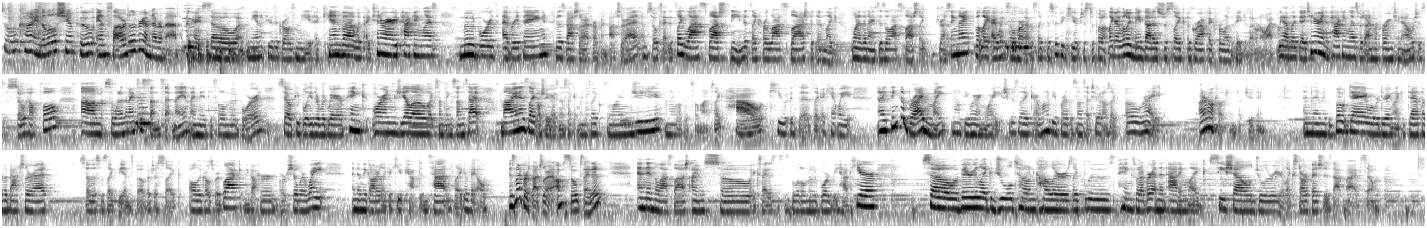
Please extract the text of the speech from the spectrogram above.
So kind. A little shampoo and flower delivery. I'm never mad. Okay, so me and a few of the girls made a Canva with itinerary, packing list, mood boards, everything for this bachelorette, for our friend's bachelorette. I'm so excited. It's like last splash themed. It's like her last splash, but then like one of the nights is a last splash like dressing night. But like I went so hard. I was like, this would be cute just to put on. Like I literally made that as just like a graphic for one of the pages. I don't know why. We have like the itinerary and the packing list, which I'm referring to now, which is so helpful. Um, so one of the nights is sunset night, and I made this little mood board. So people either would wear pink, orange, yellow, like something sunset. Mine is like, I'll show you guys in a second. Mine's like orangey, and I love it so much. Like, how cute is this? Like, I can't wait. And I think the bride might not be wearing white. She was like, I want to be a part of the sunset too. And I was like, oh, right. So I don't know what color she ended up choosing. And then we have a boat day where we're doing like death of a bachelorette. So this was like the inspo, but just like all the girls wear black and we got her, or she'll wear white. And then we got her like a cute captain's hat with like a veil. This is my first bachelorette. I'm so excited. And then the last splash, I'm so excited. This is the little mood board we have here. So very like jewel tone colors, like blues, pinks, whatever, and then adding like seashell jewelry or like starfish is that vibe. So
